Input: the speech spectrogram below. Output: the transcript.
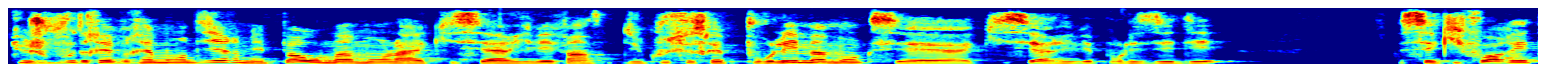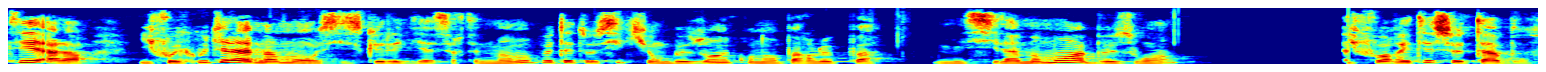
que je voudrais vraiment dire, mais pas aux mamans là à qui c'est arrivé. Enfin, du coup, ce serait pour les mamans à qui c'est arrivé pour les aider c'est qu'il faut arrêter. Alors, il faut écouter la maman aussi, ce que il y a certaines mamans peut-être aussi qui ont besoin qu'on n'en parle pas. Mais si la maman a besoin, il faut arrêter ce tabou.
